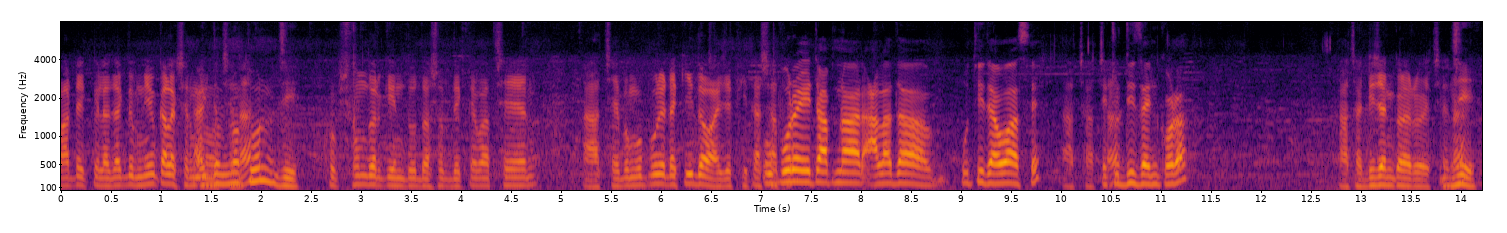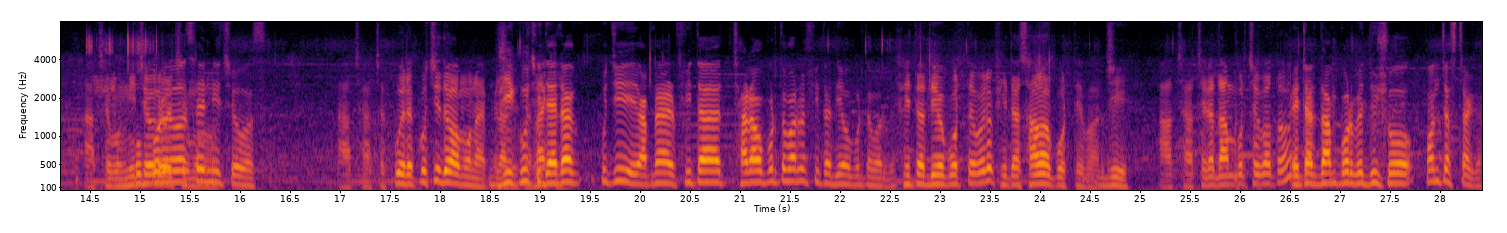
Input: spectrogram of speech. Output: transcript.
বাটিক প্লাজো একদম নিউ কালেকশন একদম নতুন জি। খুব সুন্দর কিন্তু দর্শক দেখতে পাচ্ছেন। আচ্ছা এবং উপরে এটা কি দেওয়া হয় যে ফিতার সাথে? উপরে এটা আপনার আলাদা পুঁতি দেওয়া আছে। আচ্ছা আচ্ছা। একটু ডিজাইন করা। আচ্ছা ডিজাইন করা রয়েছে না? জি। আচ্ছা এবং নিচেও রয়েছে আছে নিচেও আছে। আচ্ছা আচ্ছা পুরো কুচি দেওয়া মনে হয় জি কুচি এটা কুচি আপনার ফিতা ছাড়াও পড়তে পারবে ফিতা দিয়েও পড়তে পারবে। ফিতা দিয়েও পড়তে পারে ফিতা ছাড়াও পড়তে পারবে। জি। আচ্ছা আচ্ছা এটা দাম পড়ছে কত? এটার দাম পড়বে দুশো পঞ্চাশ টাকা।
